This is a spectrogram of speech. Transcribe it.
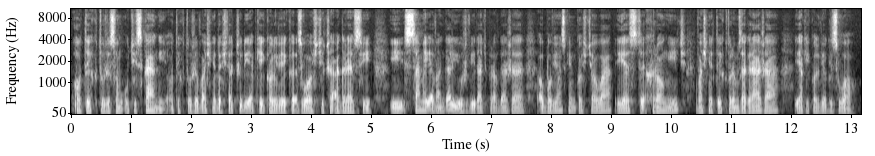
o tych, którzy są uciskani, o tych, którzy właśnie doświadczyli jakiejkolwiek złości czy agresji. I z samej Ewangelii już widać, prawda, że obowiązkiem Kościoła jest chronić właśnie tych, którym zagraża jakiekolwiek zło.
